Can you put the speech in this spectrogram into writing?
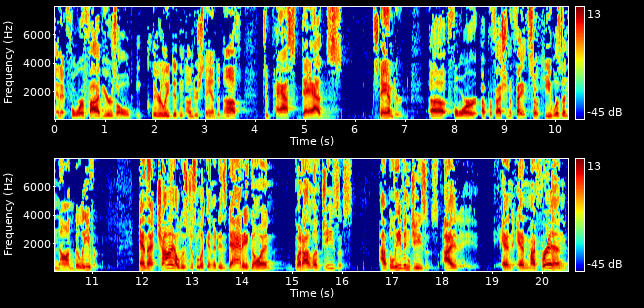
And at four or five years old, he clearly didn't understand enough to pass dad's standard uh, for a profession of faith. So he was a non-believer. And that child was just looking at his daddy going, but I love Jesus. I believe in Jesus. I, and, and my friend,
